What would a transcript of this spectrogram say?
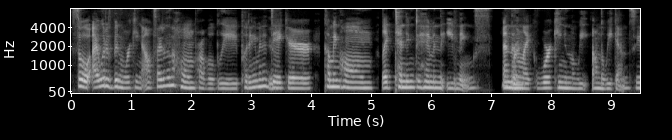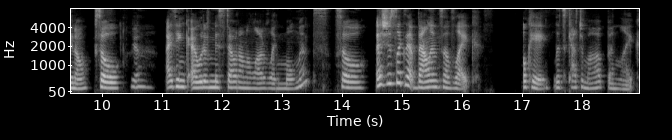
So I would have been working outside of the home, probably putting him in a Yeah. daycare, coming home, like tending to him in the evenings. And then Right. like working in the week on the weekends, you know? So Yeah. I think I would have missed out on a lot of like moments. So it's just like that balance of like, okay, let's catch him up and like,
